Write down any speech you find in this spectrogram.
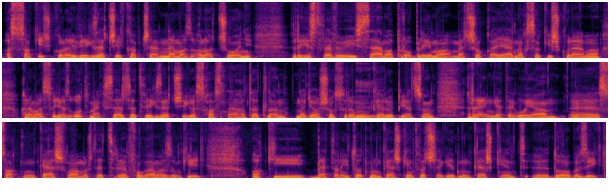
a szakiskolai végzettség kapcsán nem az alacsony résztvevői száma probléma, mert sokan járnak szakiskolába, hanem az, hogy az ott megszerzett végzettség az használhatatlan nagyon sokszor a mm. munkaerőpiacon. Rengeteg olyan szakmunkás van, most egyszerűen fogalmazunk így, aki betanított munkásként vagy segédmunkásként dolgozik.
